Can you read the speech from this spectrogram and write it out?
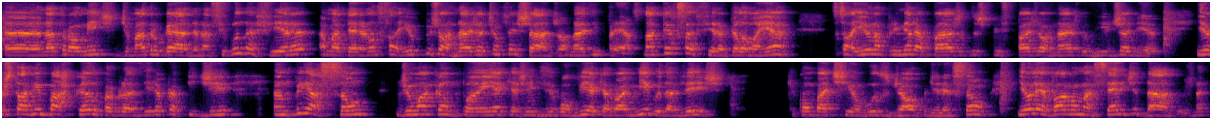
uh, naturalmente de madrugada. Na segunda-feira, a matéria não saiu, porque os jornais já tinham fechado, jornais impressos. Na terça-feira, pela manhã, saiu na primeira página dos principais jornais do Rio de Janeiro. E eu estava embarcando para Brasília para pedir ampliação de uma campanha que a gente desenvolvia, que era o Amigo da Vez, que combatia o uso de álcool direção, e eu levava uma série de dados. Né?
